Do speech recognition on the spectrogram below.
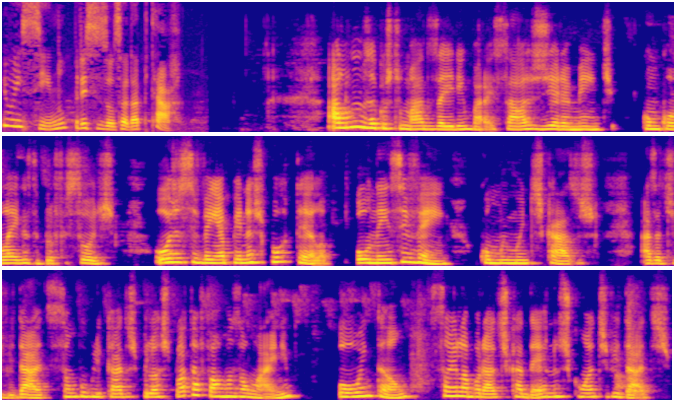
e o ensino precisou se adaptar. Alunos acostumados a irem para as salas diariamente com colegas e professores, hoje se veem apenas por tela ou nem se veem, como em muitos casos. As atividades são publicadas pelas plataformas online ou então são elaborados cadernos com atividades.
